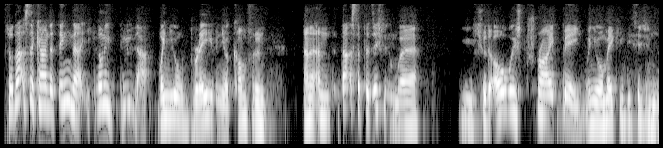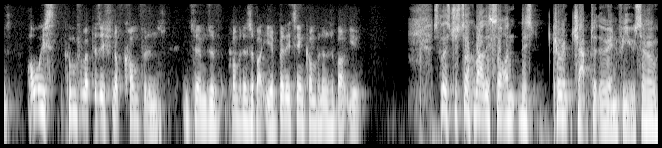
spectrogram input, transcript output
So that's the kind of thing that you can only do that when you're brave and you're confident, and and that's the position where you should always try be when you're making decisions. Always come from a position of confidence in terms of confidence about your ability and confidence about you. So let's just talk about this sort of this current chapter they're in for you. So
